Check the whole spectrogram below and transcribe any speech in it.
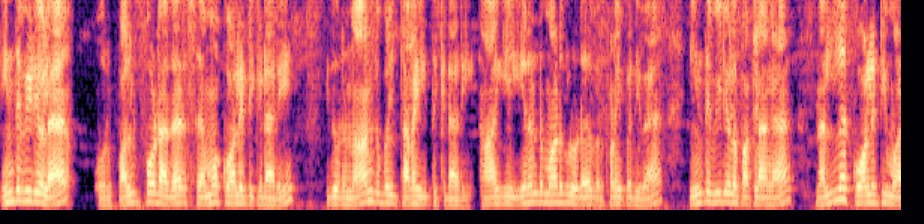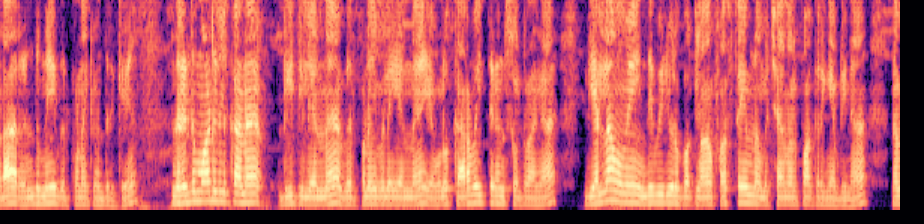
இந்த வீடியோவில் ஒரு பல் போடாத செம குவாலிட்டி கிடாரி இது ஒரு நான்கு பல் தலையீத்து கிடாரி ஆகிய இரண்டு மாடுகளோட விற்பனை பதிவை இந்த வீடியோவில் பார்க்கலாங்க நல்ல குவாலிட்டி மாடாக ரெண்டுமே விற்பனைக்கு வந்திருக்கு. இந்த ரெண்டு மாடுகளுக்கான டீட்டெயில் என்ன விற்பனை விலை என்ன எவ்வளோ கறவை திறன் சொல்கிறாங்க இது எல்லாமே இந்த வீடியோவில் பார்க்கலாம் ஃபஸ்ட் டைம் நம்ம சேனல் பார்க்குறீங்க அப்படின்னா நம்ம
